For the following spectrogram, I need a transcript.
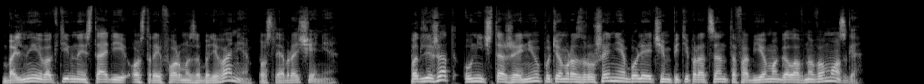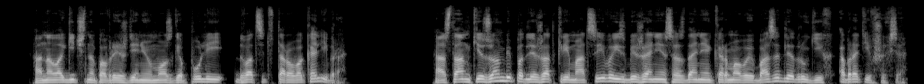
Больные в активной стадии острой формы заболевания после обращения подлежат уничтожению путем разрушения более чем 5% объема головного мозга, аналогично повреждению мозга пулей 22 калибра. Останки зомби подлежат кремации во избежание создания кормовой базы для других обратившихся.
